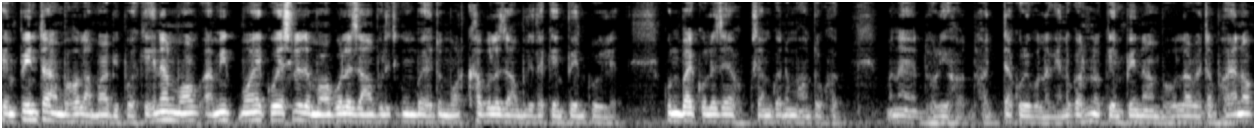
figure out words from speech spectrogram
কেম্পেইন এটা আৰম্ভ হ'ল আমাৰ বিপক্ষে। সেইদিনা মৰ্গ আমি মই কৈ আছিলোঁ যে মৰ্গলৈ যাওঁ বুলি কোনোবাই সেইটো মদ খাবলৈ যাওঁ বুলি এটা কেম্পেইন কৰিলে। কোনোবাই ক'লে যে শ্যামকান্ত মহন্তক মানে ধৰি হত্যা কৰিব লাগে। এনেকুৱা ধৰণৰ কেম্পেইন আৰম্ভ হ'ল আৰু এটা ভয়ানক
